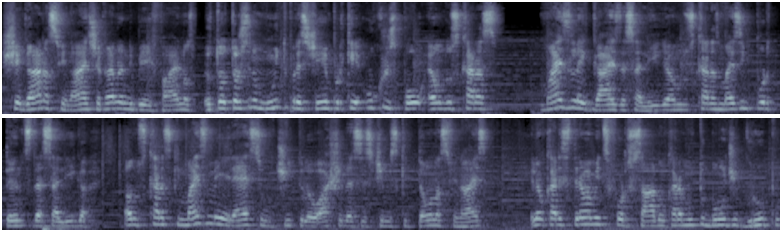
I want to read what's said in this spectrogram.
chegar nas finais, chegar na NBA Finals. Eu tô torcendo muito pra esse time porque o Chris Paul é um dos caras mais legais dessa liga, é um dos caras mais importantes dessa liga, é um dos caras que mais merece um título, eu acho, desses times que estão nas finais. Ele é um cara extremamente esforçado, um cara muito bom de grupo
